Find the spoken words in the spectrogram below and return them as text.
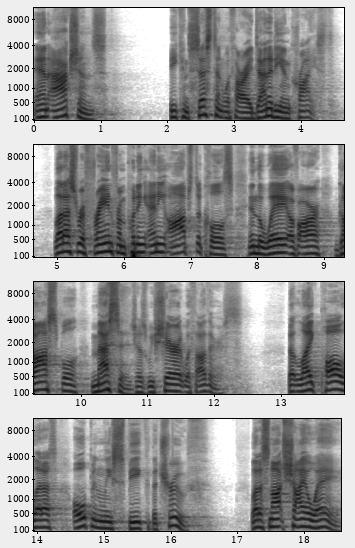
and actions be consistent with our identity in Christ. Let us refrain from putting any obstacles in the way of our gospel message as we share it with others. That, like Paul, let us openly speak the truth. Let us not shy away.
